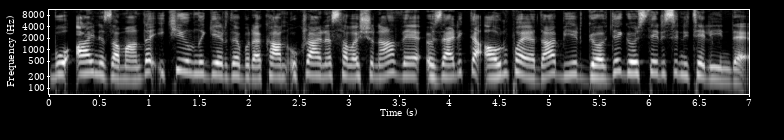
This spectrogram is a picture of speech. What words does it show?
Bu aynı zamanda iki yılını geride bırakan Ukrayna Savaşı'na ve özellikle Avrupa'ya da bir gövde gösterisi niteliğinde.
